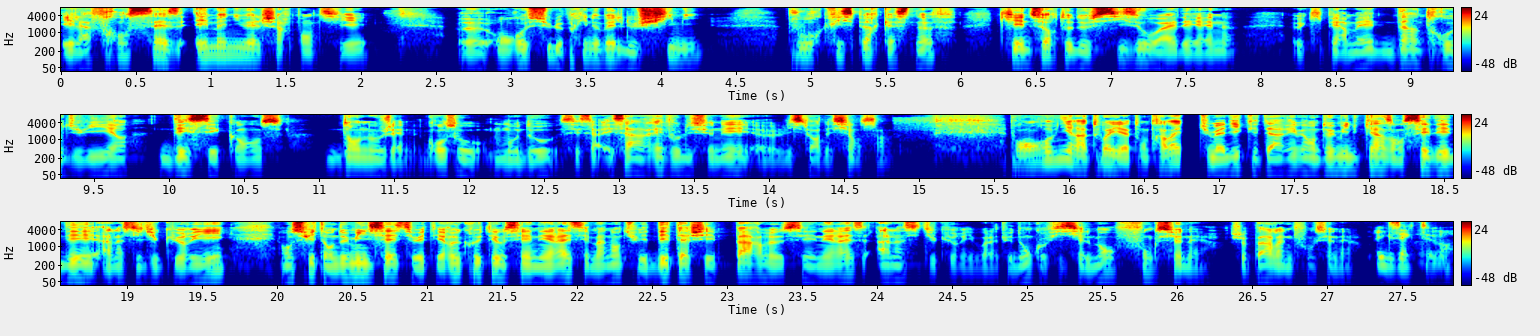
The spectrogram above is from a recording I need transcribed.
et la française Emmanuelle Charpentier euh, ont reçu le prix Nobel de chimie pour CRISPR-Cas9, qui est une sorte de ciseau à ADN euh, qui permet d'introduire des séquences dans nos gènes. Grosso modo, c'est ça. Et ça a révolutionné euh, l'histoire des sciences. Hein. Pour en revenir à toi et à ton travail, tu m'as dit que tu étais arrivé en 2015 en CDD à l'Institut Curie. Ensuite, en 2016, tu as été recruté au CNRS et maintenant tu es détaché par le CNRS à l'Institut Curie. Voilà, tu es donc officiellement fonctionnaire. Je parle à une fonctionnaire. Exactement.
